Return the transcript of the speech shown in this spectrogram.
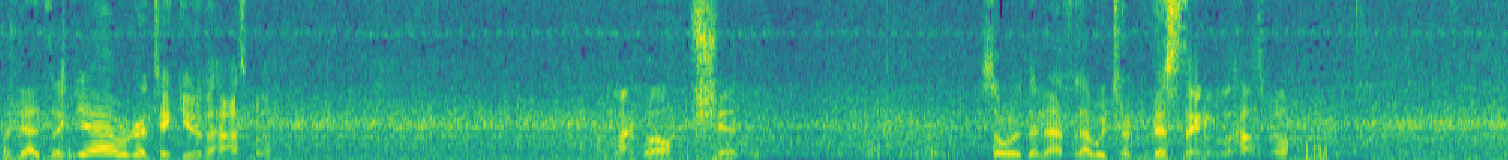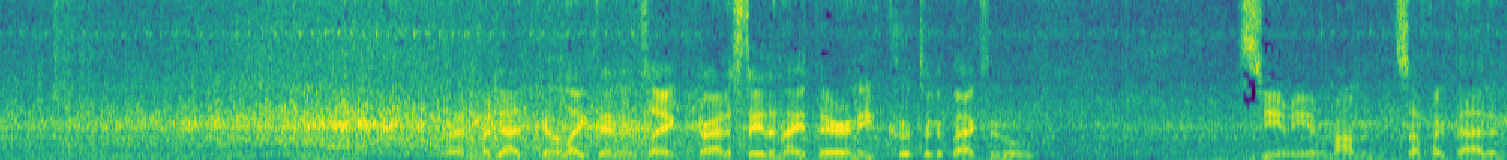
My dad's like, yeah, we're going to take you to the hospital. I'm like, well, shit. So then after that, we took this thing to the hospital. And my dad kind of liked it, and it's like, I had to stay the night there, and he took it back to go see me and my mom and stuff like that. And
